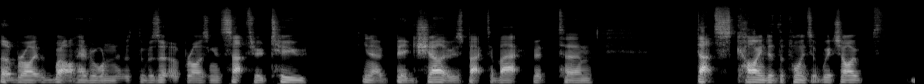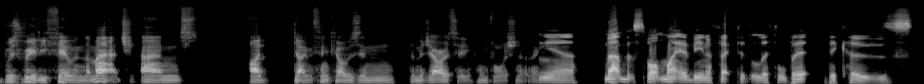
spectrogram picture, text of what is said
uprising. Well, everyone that was, that was at uprising had sat through two, you know, big shows back to back. But um, that's kind of the point at which I was really feeling the match, and I don't think I was in the majority, unfortunately. Yeah, that spot might have been affected a little bit because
